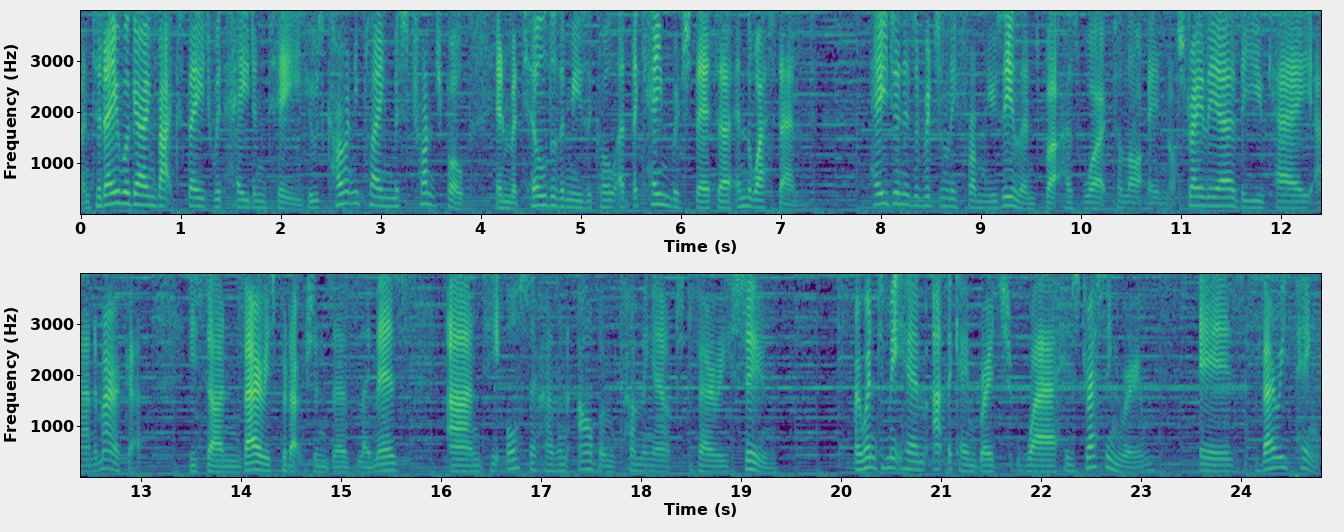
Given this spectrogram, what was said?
and today we're going backstage with Hayden Tee, who's currently playing Miss Trunchbull in Matilda the Musical at the Cambridge Theatre in the West End. Hayden is originally from New Zealand but has worked a lot in Australia, the UK, and America. He's done various productions of Les Mis, and he also has an album coming out very soon. I went to meet him at the Cambridge, where his dressing room is very pink.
